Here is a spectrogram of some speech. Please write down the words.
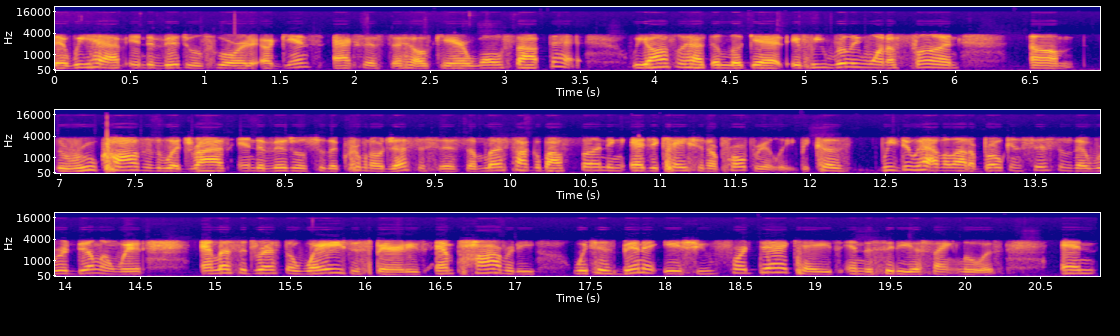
that we have individuals who are against access to health care won't stop that. We also have to look at if we really want to fund um, the root causes of what drives individuals to the criminal justice system, let's talk about funding education appropriately because we do have a lot of broken systems that we're dealing with, and let's address the wage disparities and poverty, which has been an issue for decades in the city of St. Louis. And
